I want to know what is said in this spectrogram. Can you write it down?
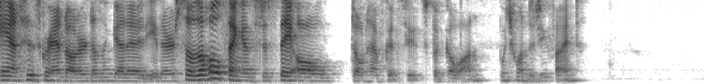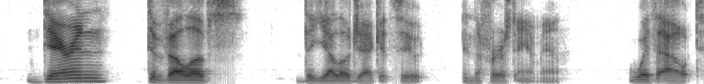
And his granddaughter doesn't get it either. So the whole thing is just they all don't have good suits. But go on. Which one did you find? Darren develops the Yellowjacket suit in the first Ant Man without.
